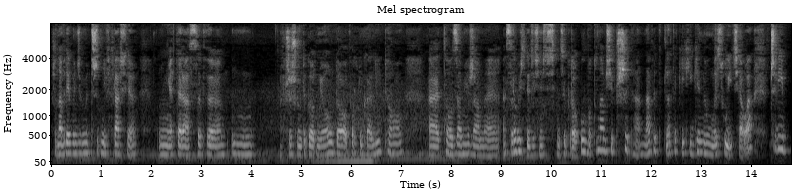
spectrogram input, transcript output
że nawet jak będziemy trzy dni w trasie mm, teraz w, mm, w przyszłym tygodniu do Portugalii, to, e, to zamierzamy zrobić te 10 tysięcy kroków, bo to nam się przyda, nawet dla takiej higieny umysłu i ciała, czyli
